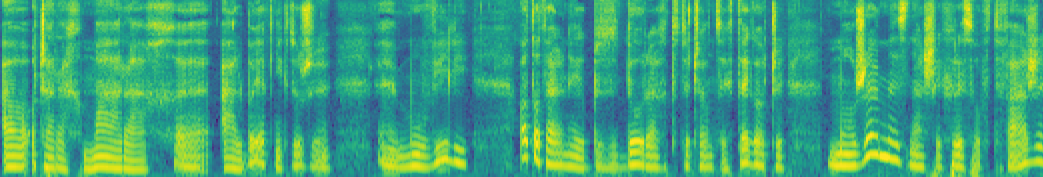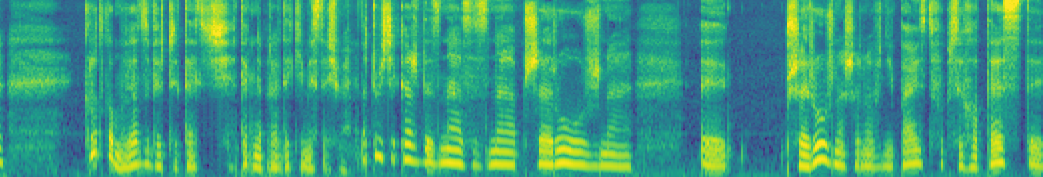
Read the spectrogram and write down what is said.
o oczarach marach, e, albo jak niektórzy e, mówili, o totalnych bzdurach dotyczących tego, czy możemy z naszych rysów twarzy krótko mówiąc, wyczytać tak naprawdę, kim jesteśmy. Oczywiście każdy z nas zna przeróżne, y, przeróżne, szanowni państwo, psychotesty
